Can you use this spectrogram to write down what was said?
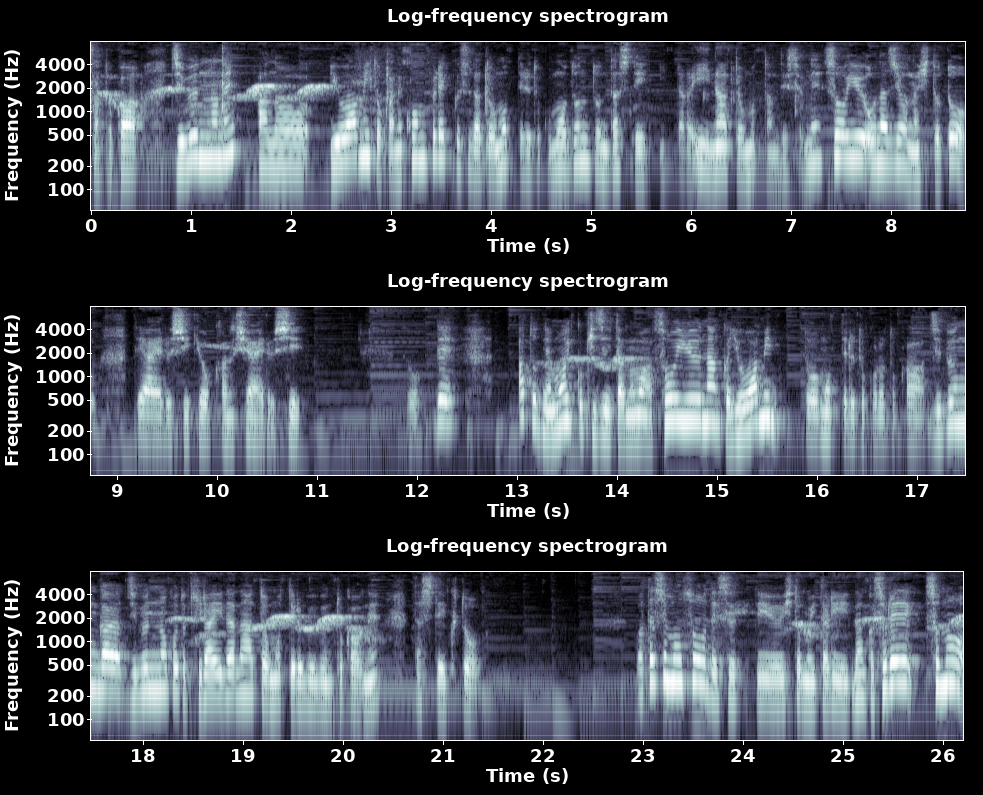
さとか自分のねあの弱みとかねコンプレックスだと思ってるとこもどんどん出していったらいいなって思ったんですよね。そういう同じような人と出会えるし共感し合えるし。そう。であとねもう一個気づいたのはそういうなんか弱みと思ってるところとか自分が自分のこと嫌いだなと思ってる部分とかをね出していくと私もそうですっていう人もいたりなんかそれその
